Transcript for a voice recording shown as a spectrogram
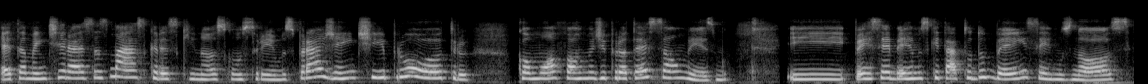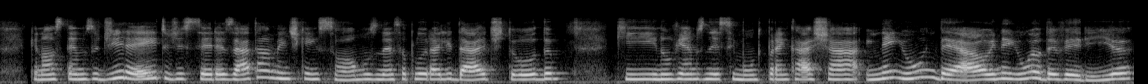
é também tirar essas máscaras que nós construímos para a gente e para o outro, como uma forma de proteção mesmo. E percebermos que tá tudo bem sermos nós, que nós temos o direito de ser exatamente quem somos nessa pluralidade toda, que não viemos nesse mundo para encaixar em nenhum ideal, em nenhum eu deveria.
